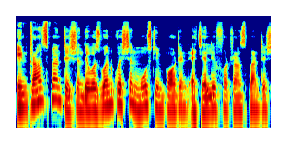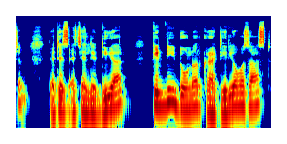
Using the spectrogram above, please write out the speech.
in transplantation there was one question most important hla for transplantation that is hla dr kidney donor criteria was asked.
